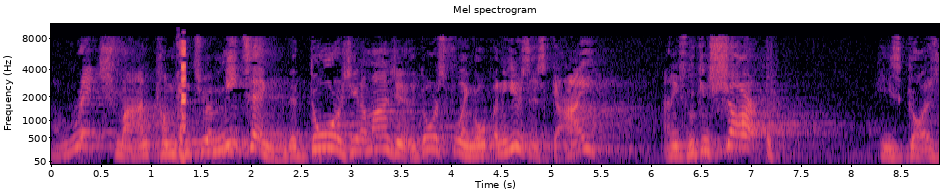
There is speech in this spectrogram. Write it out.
A rich man comes into a meeting. The doors, you can imagine it, the doors fling open. Here's this guy, and he's looking sharp. He's got his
